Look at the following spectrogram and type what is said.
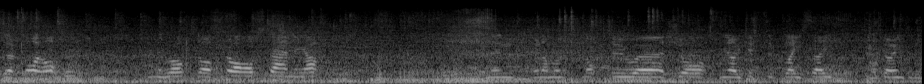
So quite often in the rocks I'll start off standing up and then when I'm not too uh, sure, you know, just to play safe, I'll go into the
